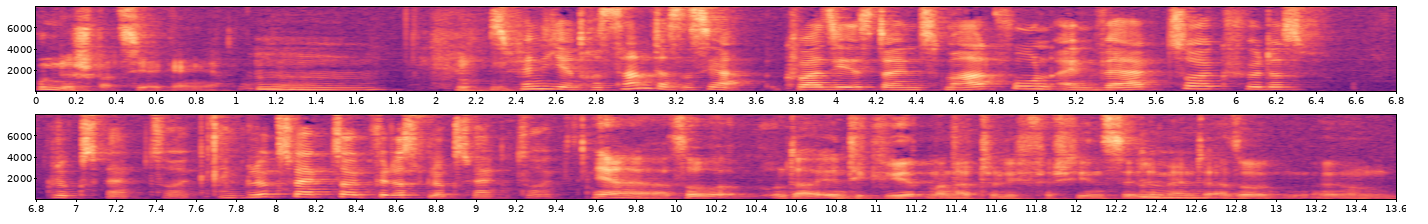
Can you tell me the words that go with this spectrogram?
Hundespaziergänge. Mhm. Das finde ich interessant. Das ist ja quasi ist dein Smartphone ein Werkzeug für das Glückswerkzeug. Ein Glückswerkzeug für das Glückswerkzeug. Ja, also und da integriert man natürlich verschiedenste Elemente. Mhm. Also ähm,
